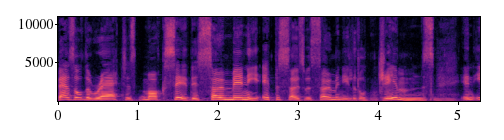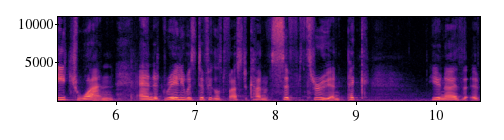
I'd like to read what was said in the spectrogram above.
Basil the Rat, as Mark said. There's so many episodes with so many little gems mm. in each one, and it really was difficult for us to kind of sift through and pick, you know, the,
